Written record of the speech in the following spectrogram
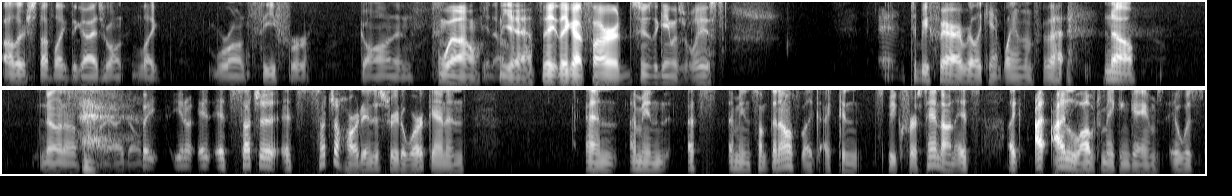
other stuff like the guys were on like were on Thief were gone, and Well, You know. yeah, they they got fired as soon as the game was released. Eh, to be fair, I really can't blame them for that. no, no, no, I, I don't. but you know, it, it's such a it's such a hard industry to work in, and and I mean that's I mean something else like I can speak firsthand on. It's like I I loved making games. It was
